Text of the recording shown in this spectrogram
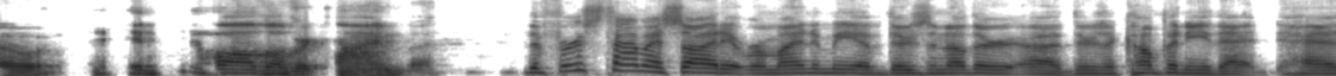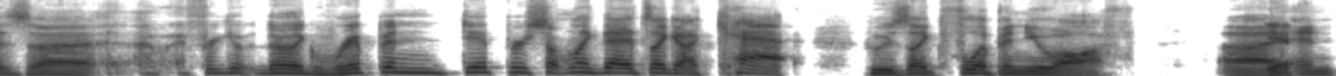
so it evolved over time, but the first time I saw it, it reminded me of there's another uh, there's a company that has uh I forget they're like rip and dip or something like that. It's like a cat who's like flipping you off. Uh, Yeah. and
